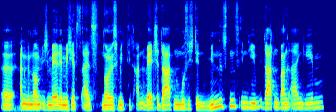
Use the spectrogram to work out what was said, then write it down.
Äh, angenommen, ich melde mich jetzt als neues Mitglied an. Welche Daten muss ich denn mindestens in die Datenbank eingeben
